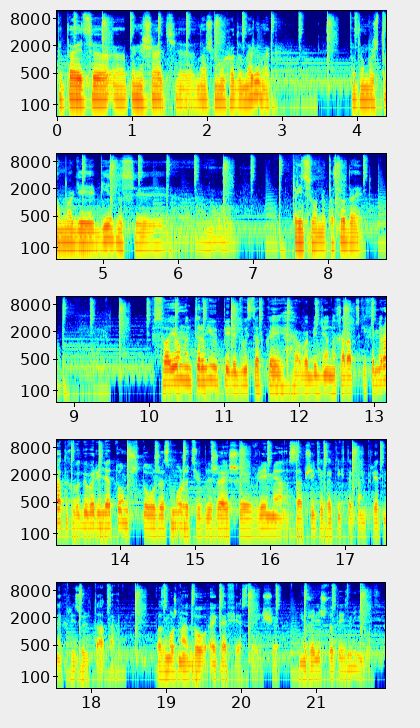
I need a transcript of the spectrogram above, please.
пытаются э, помешать э, нашему выходу на рынок, потому что многие бизнесы ну, традиционно пострадают. В своем интервью перед выставкой в Объединенных Арабских Эмиратах вы говорили о том, что уже сможете в ближайшее время сообщить о каких-то конкретных результатах. Возможно, до Экофеста еще. Неужели что-то изменилось?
